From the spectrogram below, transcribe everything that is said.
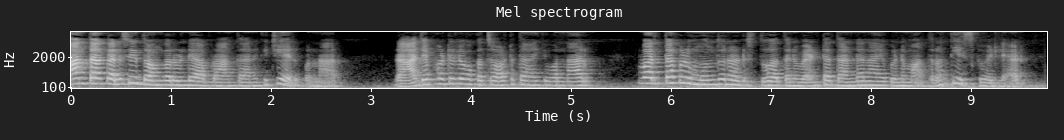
అంతా కలిసి దొంగలుండి ఆ ప్రాంతానికి చేరుకున్నారు. రాజభటులు ఒక చోట తాగి ఉన్నారు. వర్తకుడు ముందు నడుస్తూ అతని వెంట దండనాయకుడిని మాత్రం తీసుకువెళ్ళాడు.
